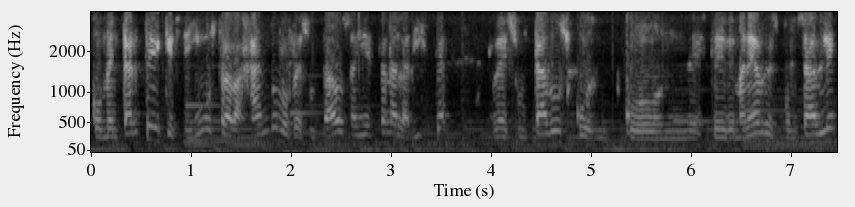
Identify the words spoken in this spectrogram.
comentarte que seguimos trabajando, los resultados ahí están a la vista resultados con, con este, de manera responsable.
